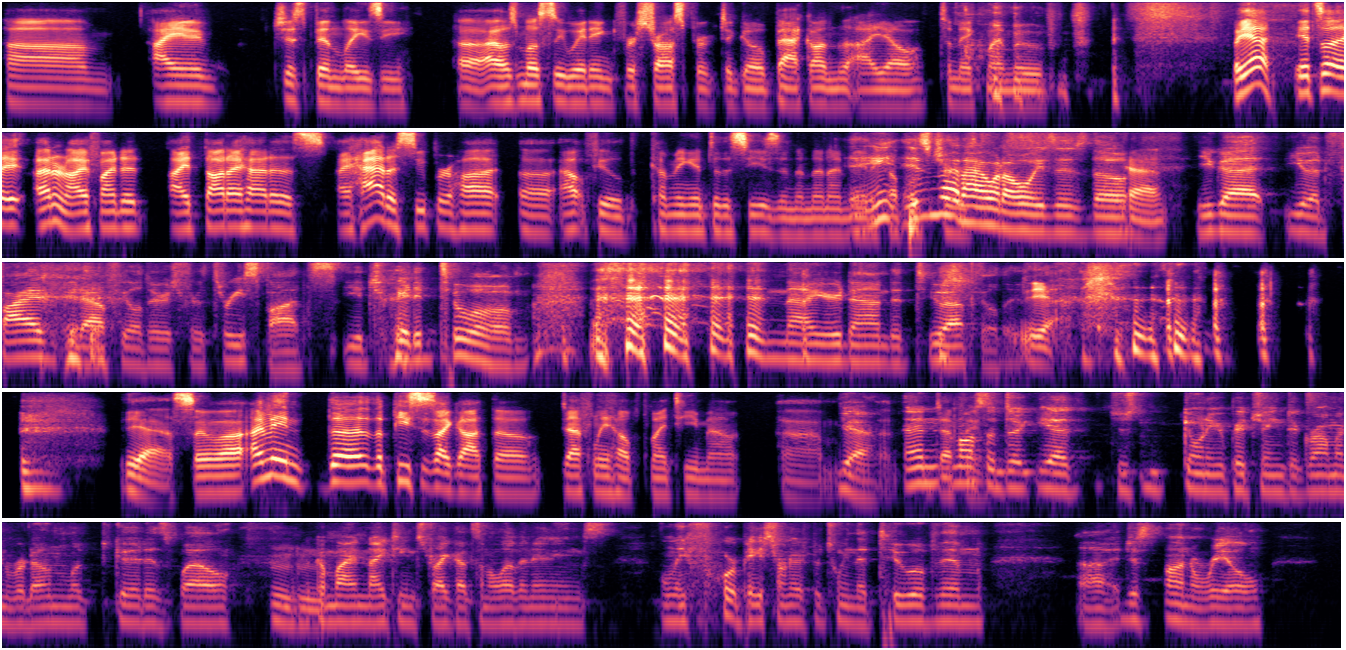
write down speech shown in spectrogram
Um, I have just been lazy. Uh, I was mostly waiting for Strasburg to go back on the IL to make my move. but yeah, it's a I don't know. I find it. I thought I had a I had a super hot uh, outfield coming into the season, and then I made couple. Isn't that how it always is, though? Yeah. You got you had five good outfielders for three spots. You traded two of them, and now you're down to two outfielders. Yeah. yeah. So uh, I mean, the the pieces I got though definitely helped my team out. Um, Yeah, and, and also to, yeah, just going to your pitching, Degrom and Rodon looked good as well. Mhm. Combined 19 strikeouts and 11 innings, only four base runners between the two of them. Uh, just unreal.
